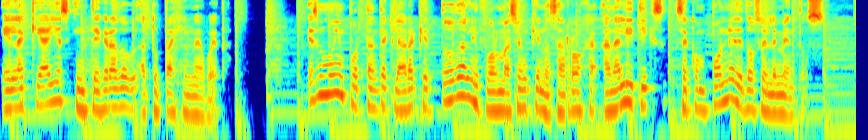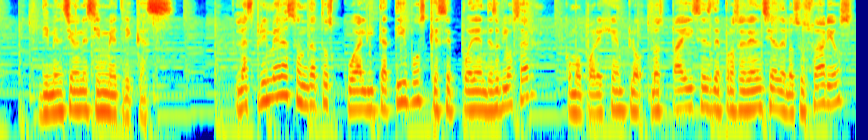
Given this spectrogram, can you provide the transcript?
en la que hayas integrado a tu página web. Es muy importante aclarar que toda la información que nos arroja Analytics se compone de dos elementos, dimensiones y métricas. Las primeras son datos cualitativos que se pueden desglosar, como por ejemplo los países de procedencia de los usuarios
